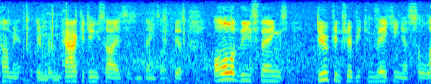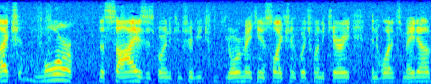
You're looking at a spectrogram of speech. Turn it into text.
come in, the different Mhm. packaging sizes and things like this. All of these things do contribute to making a selection. More the size is going to contribute to your making a selection of which one to carry and what it's made of,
